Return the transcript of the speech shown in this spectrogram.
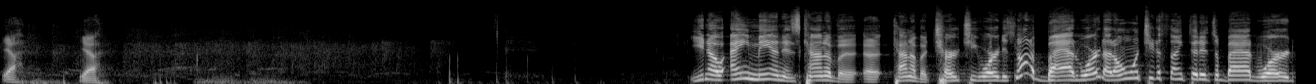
Yeah, yeah. You know, amen is kind of a, a, kind of a churchy word. It's not a bad word. I don't want you to think that it's a bad word.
